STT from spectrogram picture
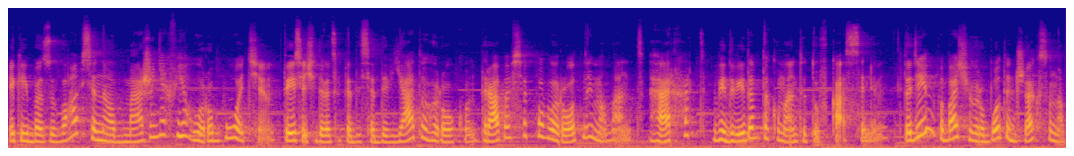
який базувався на обмеженнях в його роботі. 1959 року трапився поворотний момент. Герхард відвідав документи ту в Касселі. Тоді він побачив роботи Джексона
